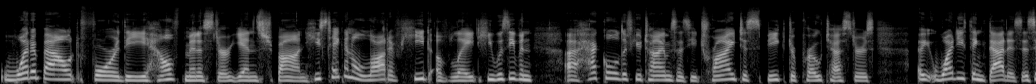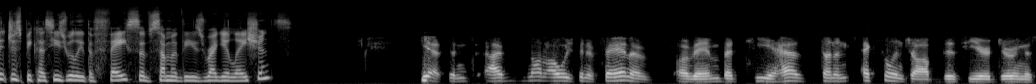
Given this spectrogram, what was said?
What about for the health minister, Jens Spahn? He's taken a lot of heat of late. He was even uh, heckled a few times as he tried to speak to protesters. Uh, why do you think that is? Is it just because he's really the face of some of these regulations? Yes, and I've not always been a fan of of him, but he has done an excellent job this year during this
